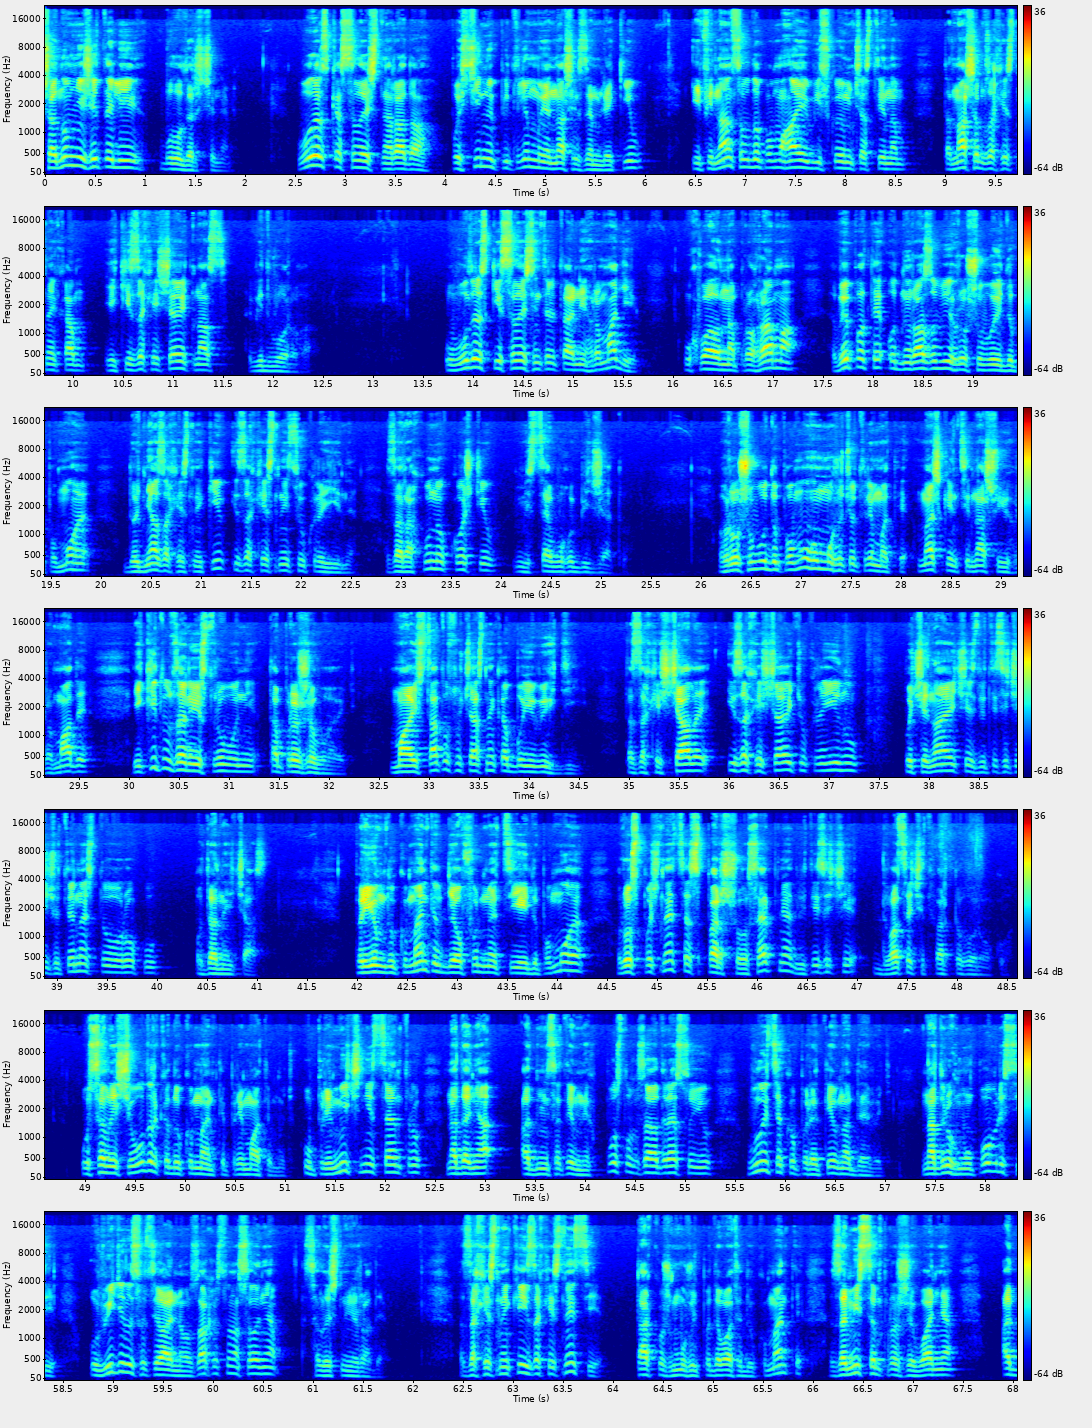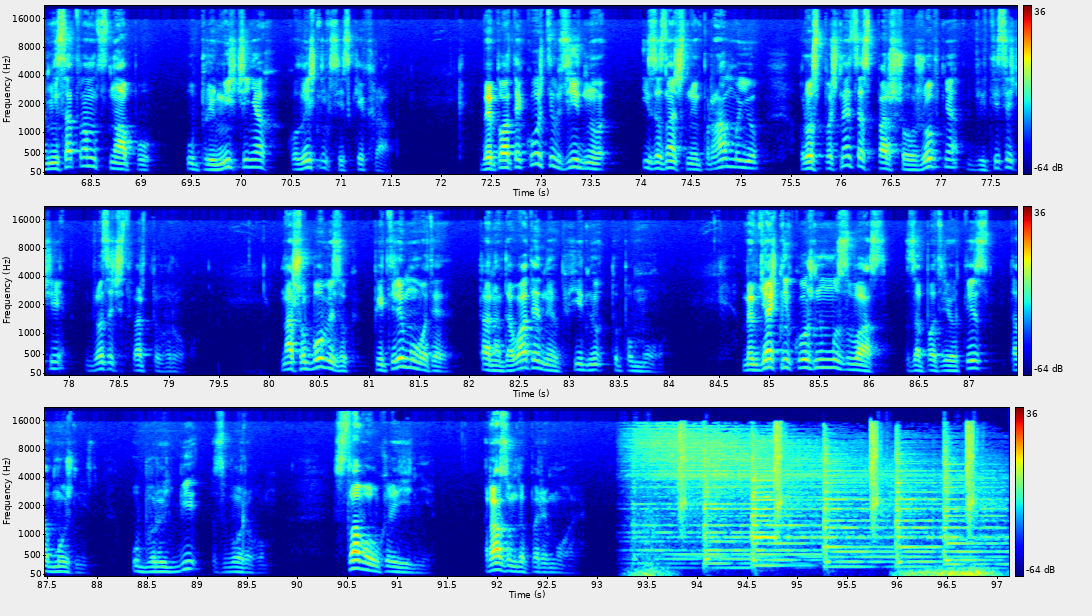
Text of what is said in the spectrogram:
Шановні жителі Володарщини, Володарська селищна рада постійно підтримує наших земляків і фінансово допомагає військовим частинам та нашим захисникам, які захищають нас від ворога. У Володарській селищній територіальній громаді ухвалена програма виплати одноразової грошової допомоги до Дня захисників і захисниць України за рахунок коштів місцевого бюджету. Грошову допомогу можуть отримати мешканці нашої громади, які тут зареєстровані та проживають, мають статус учасника бойових дій та захищали і захищають Україну починаючи з 2014 року по даний час. Прийом документів для оформлення цієї допомоги розпочнеться з 1 серпня 2024 року. У селищі Ударка документи прийматимуть у приміщенні Центру надання адміністративних послуг за адресою вулиця Кооперативна, 9, на другому поверсі у відділі соціального захисту населення селищної ради. Захисники і захисниці також можуть подавати документи за місцем проживання адміністраторам ЦНАПу у приміщеннях колишніх сільських рад. Виплати коштів згідно із зазначеною програмою розпочнеться з 1 жовтня 2024 року. Наш обов'язок підтримувати та надавати необхідну допомогу. Ми вдячні кожному з вас за патріотизм та мужність у боротьбі з ворогом. Слава Україні! Разом до перемоги!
